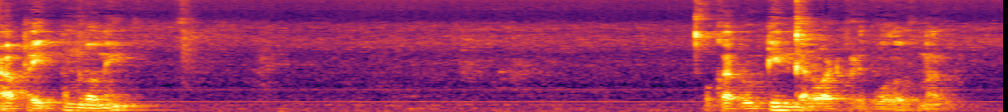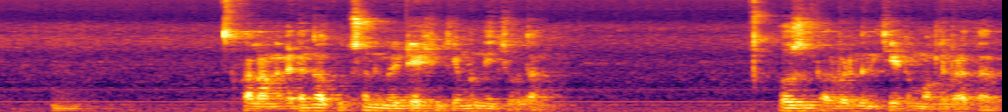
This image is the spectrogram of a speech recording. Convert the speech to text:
ఆ ప్రయత్నంలోనే ఒక రొటీన్కి అలవాటు పడిపోతున్నారు ఫలానా విధంగా కూర్చొని మెడిటేషన్ చేయమని నేను చెబుతాను. రోజులు తరబడి మీరు చేయడం మొదలు పెడతారు.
